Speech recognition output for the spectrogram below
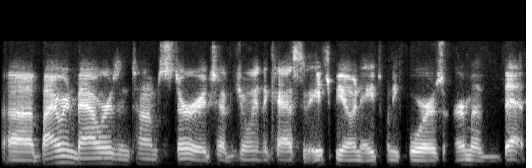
Uh, Byron Bowers and Tom Sturridge have joined the cast of HBO and A24's Irma Vep.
